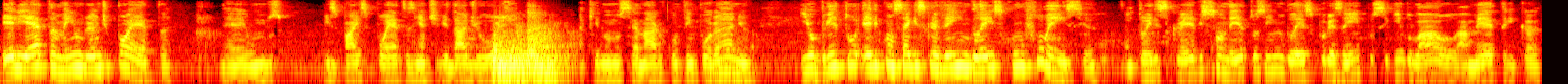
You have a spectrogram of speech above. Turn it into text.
ele é também um grande poeta. Né, um dos principais poetas em atividade hoje, aqui no, no cenário contemporâneo. E o Brito, ele consegue escrever em inglês com fluência. Então ele escreve sonetos em inglês, por exemplo, seguindo lá a métrica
